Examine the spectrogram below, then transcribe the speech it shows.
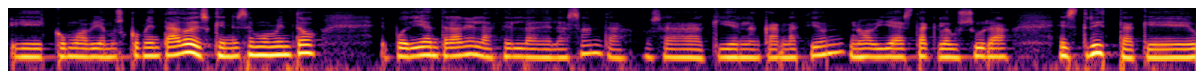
Eh, como habíamos comentado, es que en ese momento eh, podía entrar en la celda de la santa. O sea, aquí en la Encarnación no había esta clausura estricta que,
